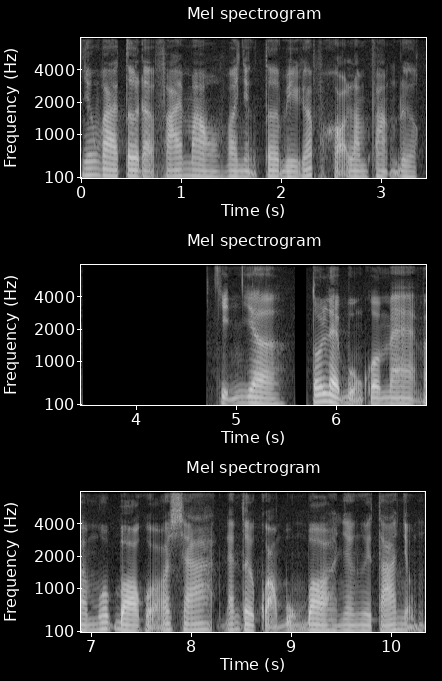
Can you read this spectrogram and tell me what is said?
nhưng vài tờ đã phai màu và những tờ bị gấp khó làm phẳng được. 9 giờ, tôi lấy bún của mẹ và mua bò của Osa đem tới quán bún bò nhờ người ta nhũng,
